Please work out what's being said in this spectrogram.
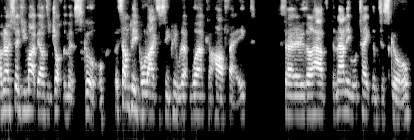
I mean, I said you might be able to drop them at school, but some people like to see people that work at half eight. So they'll have the nanny will take them to school,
